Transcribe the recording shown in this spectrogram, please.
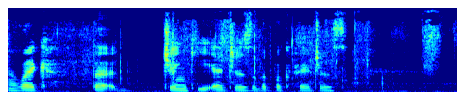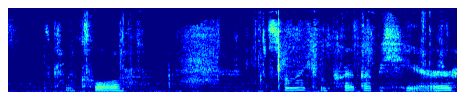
I like the janky edges of the book pages. It's kind of cool. This one I can put up here.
